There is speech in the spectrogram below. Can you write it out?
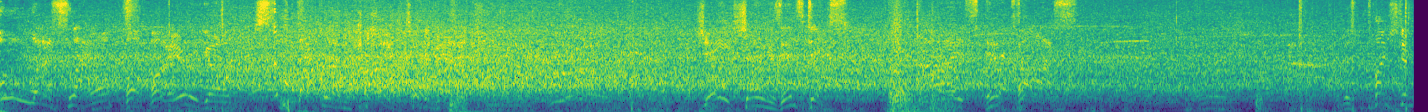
Ooh, what a slap. Oh, oh, oh, here we go. That one. Took advantage. Jey showing his instincts. Just punched him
